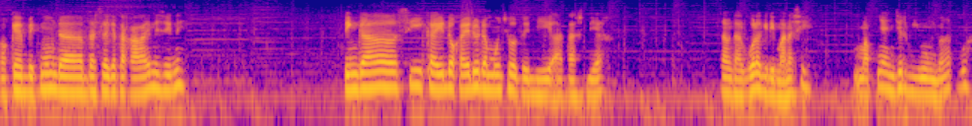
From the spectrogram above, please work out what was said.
Oke, Big Mom udah berhasil kita kalahin di sini. Tinggal si Kaido, Kaido udah muncul tuh di atas dia. Nah, bentar gue lagi di mana sih? Mapnya anjir bingung banget gue.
